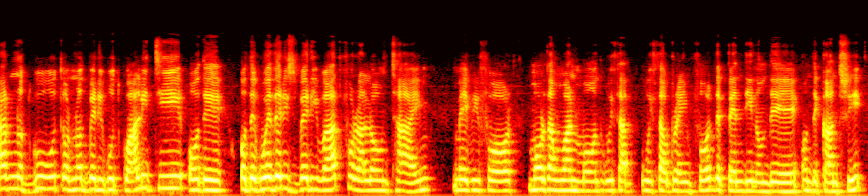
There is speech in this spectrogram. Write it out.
are not good or not very good quality, or the or the weather is very bad for a long time, maybe for more than one month without without rainfall, depending on the on the country,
